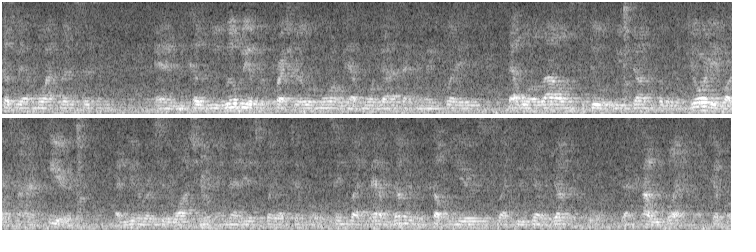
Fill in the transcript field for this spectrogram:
because we have more athleticism, and because we will be able to pressure a little more, we have more guys that can make plays, that will allow us to do what we've done for the majority of our time here at the University of Washington, and that is play up tempo. It seems like we haven't done it in a couple years, it's like we've never done it before. That's how we play, up tempo.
